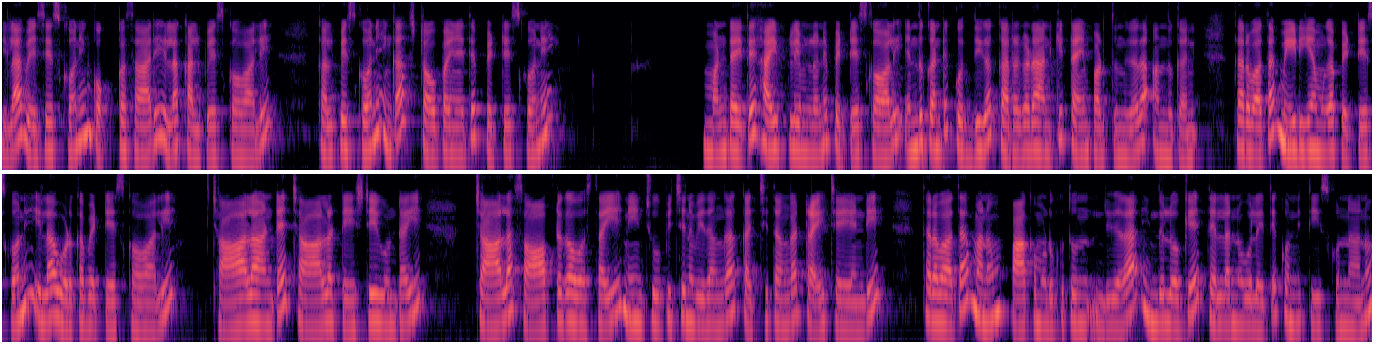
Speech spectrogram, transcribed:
ఇలా వేసేసుకొని ఇంకొకసారి ఇలా కలిపేసుకోవాలి. కలిపేసుకొని ఇంకా స్టవ్ పైన అయితే పెట్టేసుకొని మంట అయితే హై ఫ్లేమ్లోనే పెట్టేసుకోవాలి. ఎందుకంటే కొద్దిగా కరగడానికి టైం పడుతుంది కదా అందుకని. తర్వాత మీడియంగా పెట్టేసుకొని ఇలా ఉడకబెట్టేసుకోవాలి. చాలా అంటే చాలా టేస్టీగా ఉంటాయి. చాలా సాఫ్ట్గా వస్తాయి. నేను చూపించిన విధంగా ఖచ్చితంగా ట్రై చేయండి. తర్వాత మనం పాకం ఉడుకుతుంది కదా ఇందులోకే తెల్ల నువ్వులు అయితే కొన్ని తీసుకున్నాను.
